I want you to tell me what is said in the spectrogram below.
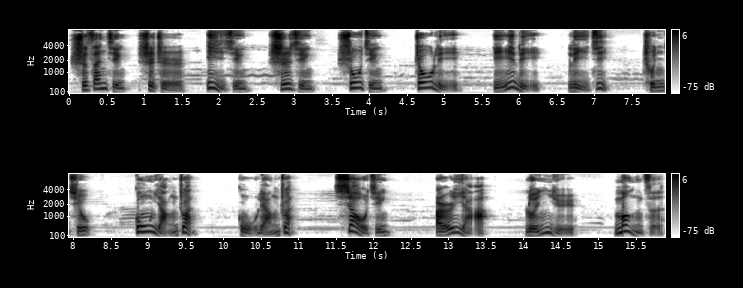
十三经是指《易经》《诗经》《书经》《周礼》《仪礼》《礼记》《春秋》《公羊传》《谷梁传》《孝经》。《尔雅》《论语》《孟子》，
